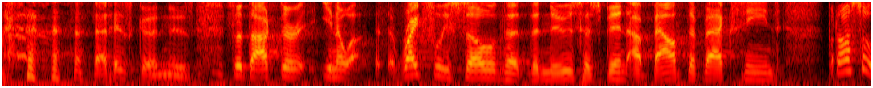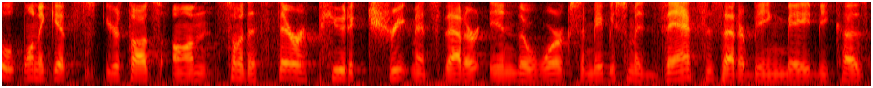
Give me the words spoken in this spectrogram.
that is good news. So, doctor, you know, rightfully so, the, the news has been about the vaccines, but also want to get your thoughts on some of the therapeutic treatments that are in the works and maybe some advances that are being made because,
